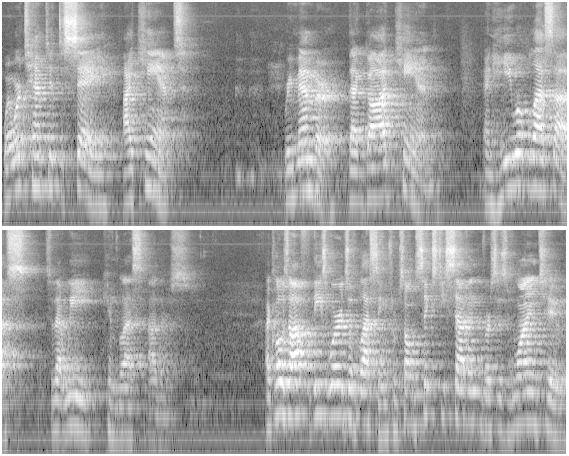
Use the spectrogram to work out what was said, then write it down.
When we're tempted to say, I can't, remember that God can, and He will bless us so that we can bless others. I close off with these words of blessing from Psalm 67, verses 1 and 2.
